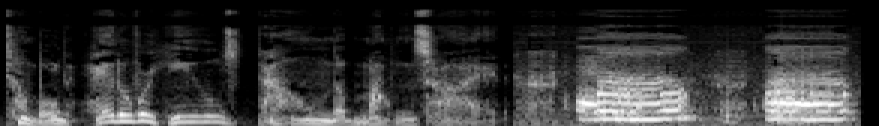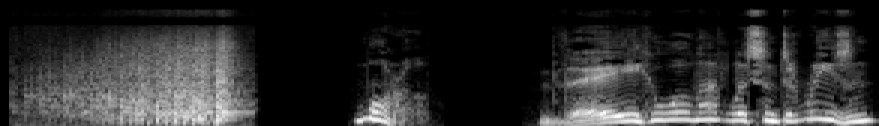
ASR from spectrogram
tumbled head over heels down the mountainside. Moral. They who will not listen to reason,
